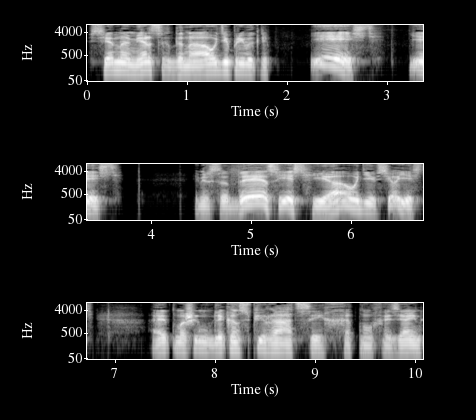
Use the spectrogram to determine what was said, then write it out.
все на Мерцах да на Ауди привыкли. — Есть, есть. И Мерседес есть, и Ауди, все есть. А это машина для конспирации, — хохотнул хозяин,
